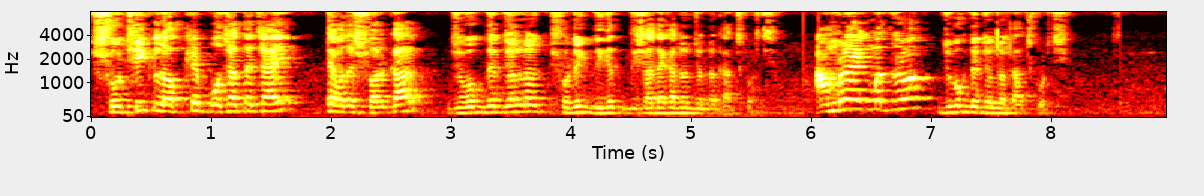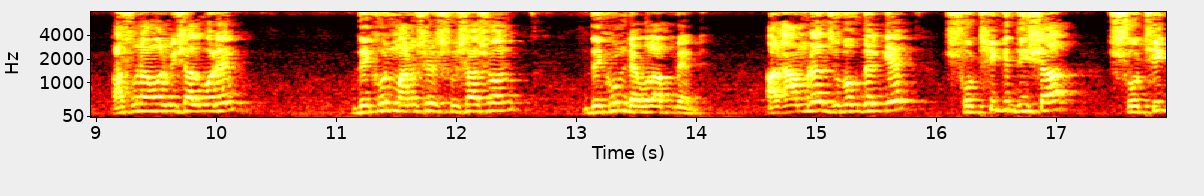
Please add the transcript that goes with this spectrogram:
সঠিক লক্ষ্যে পৌঁছাতে চাই। আমাদের সরকার যুবকদের জন্য সঠিক দিকে- দিশা দেখানোর জন্য কাজ করছে। আমরা একমাত্র যুবকদের জন্য কাজ করছি। আসুন আমার বিশাল করে। দেখুন মানুষের সুশাসন, দেখুন ডেভেলপমেন্ট। আর আমরা যুবকদেরকে সঠিক দিশা, সঠিক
